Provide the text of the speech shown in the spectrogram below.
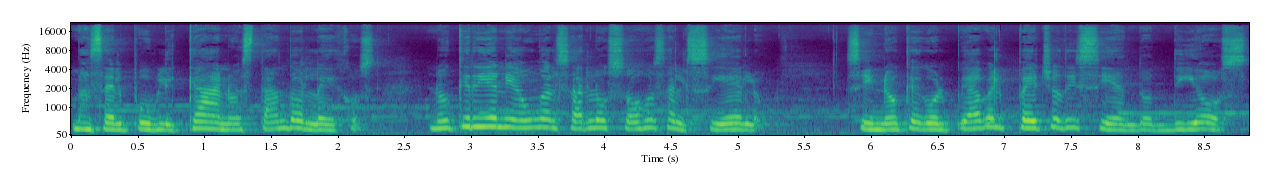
Mas el publicano, estando lejos, no quería ni aun alzar los ojos al cielo sino que golpeaba el pecho diciendo, Dios,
